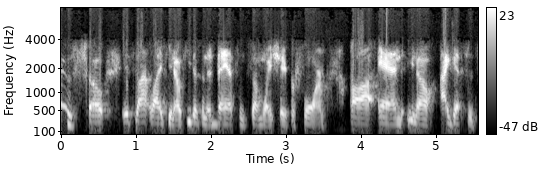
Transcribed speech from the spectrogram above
so it's not like you know he doesn't advance in some way, shape, or form. Uh, and you know, I guess it's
